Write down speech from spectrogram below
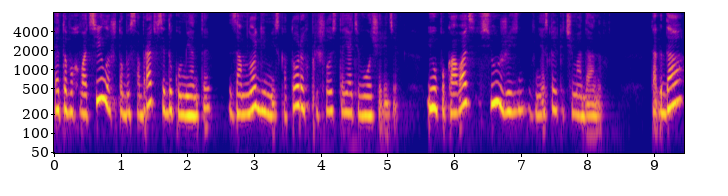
Этого хватило, чтобы собрать все документы, за многими из которых пришлось стоять в очереди, и упаковать всю жизнь в несколько чемоданов. Тогда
